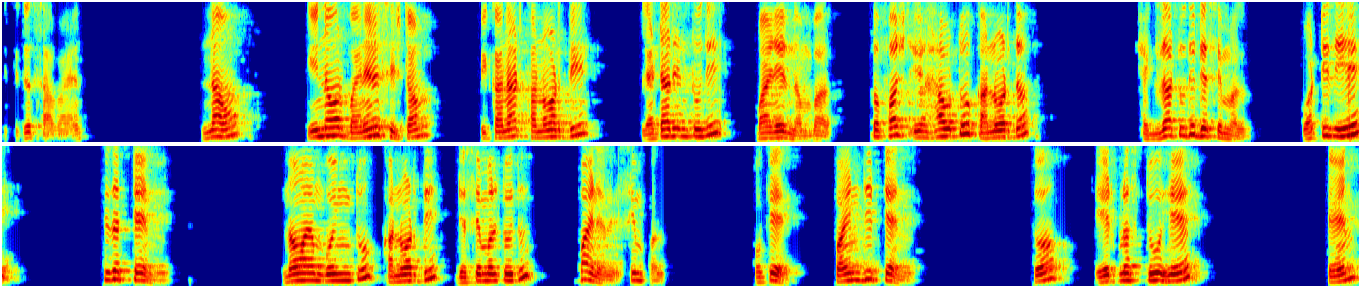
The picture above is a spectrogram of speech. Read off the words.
this is a 7 now in our binary system we cannot convert the letter into the binary number. So first you have to convert the hexa to the decimal. What is a? This is a 10 now i am going to convert the decimal to the binary. Simple. Okay find the 10 so 8 plus 2 here 10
